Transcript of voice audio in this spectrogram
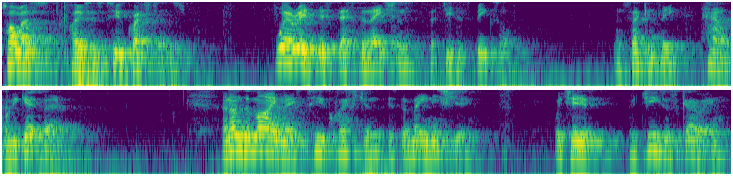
Thomas poses two questions. Where is this destination that Jesus speaks of? And secondly, how do we get there? And underlying those two questions is the main issue, which is with Jesus going,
